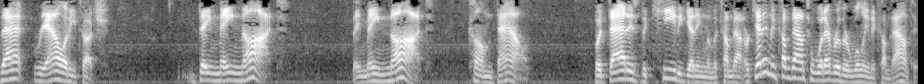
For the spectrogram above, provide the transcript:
that reality touch, they may not, they may not come down. But that is the key to getting them to come down, or getting them to come down to whatever they're willing to come down to,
